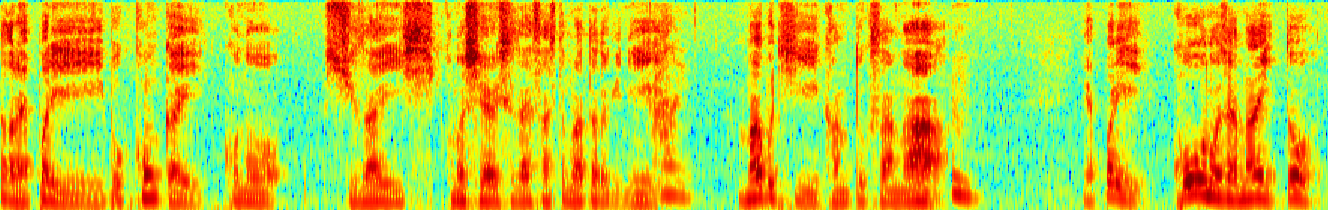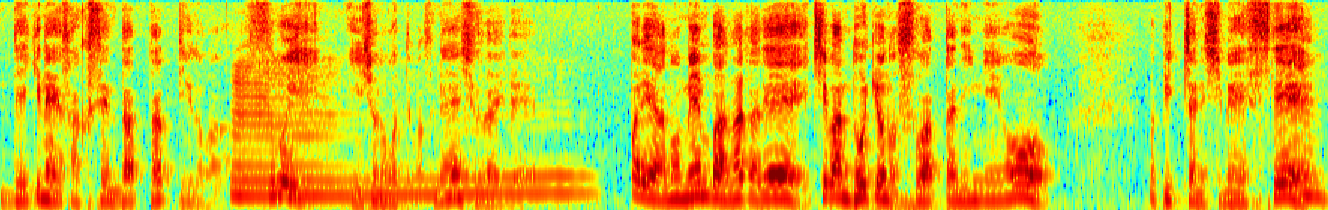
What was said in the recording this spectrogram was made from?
だからやっぱり僕今回この取材しこの試合を取材させてもらった時に、はい、馬淵監督さんがうん。やっぱり河野じゃないとできない作戦だったっていうのがすごい印象に残ってますね取材で。やっぱりあのメンバーの中で一番度胸の座った人間をまあピッチャーに指名して、うん。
